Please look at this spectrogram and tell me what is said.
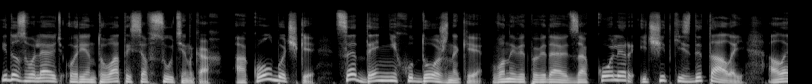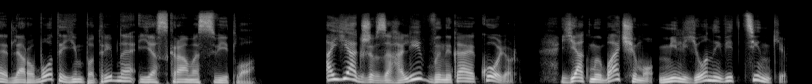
і дозволяють орієнтуватися в сутінках. А колбочки це денні художники. Вони відповідають за колір і чіткість деталей, але для роботи їм потрібне яскраве світло. А як же взагалі виникає кольор? Як ми бачимо, мільйони відтінків.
